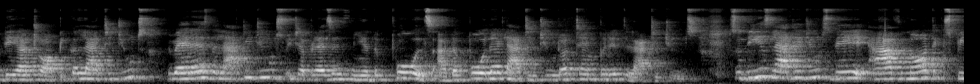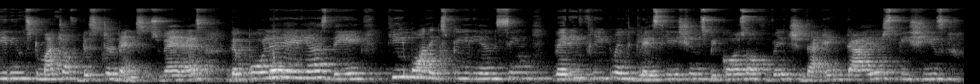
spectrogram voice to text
they are tropical latitudes, whereas the latitudes which are present near the poles are the polar latitude or temperate latitudes. So these latitudes, they have not experienced much of disturbances, whereas the polar areas, they keep on experiencing very frequent glaciations because of which the entire species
